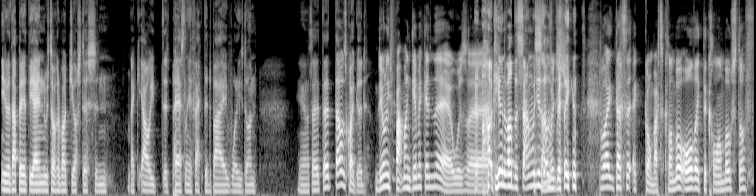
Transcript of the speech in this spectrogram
you know that bit at the end was talking about justice and like how he is personally affected by what he's done. You know, so that that was quite good. The only fat man gimmick in there was uh, Arguing about the sandwiches, that was brilliant. But like that's the, like, going back to Columbo. All like the Columbo stuff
